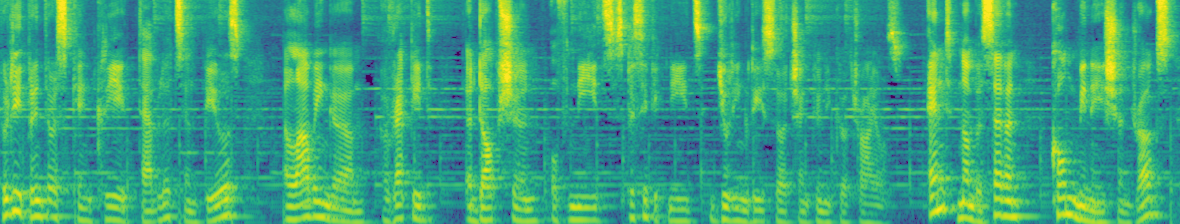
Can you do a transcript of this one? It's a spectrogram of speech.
3D printers can create tablets and pills, allowing um, a rapid adoption of needs, specific needs during research and clinical trials. And number seven, combination drugs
